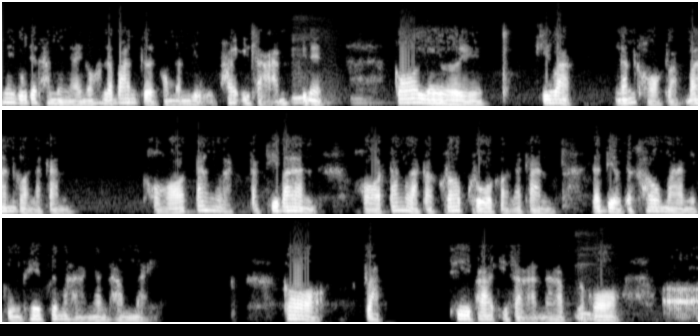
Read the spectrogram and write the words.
ไม่รู้จะทำยังไงเนาะแล้วบ้านเกิดของมันอยู่ภาคอีสานอืมพี่เนี่ยอืมก็เลยคิดว่างั้นขอกลับบ้านก่อนละกัน ขอตั้งหลักกับที่บ้าน ขอตั้งหลักกับครอบครัวก่อนละกัน แล้วเดี๋ยวจะเข้ามาในกรุงเทพเพื่อมาหางานทำใหม่ ก็กลับที่ภาคอีสานนะครับ แล้วก็เอ่อ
